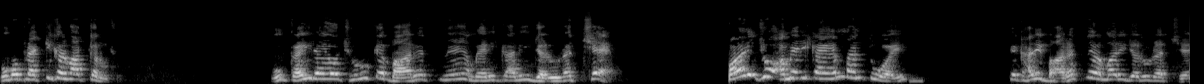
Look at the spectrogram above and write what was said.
હું બહુ પ્રેક્ટિકલ વાત કરું છું. હું કહી રહ્યો છું કે ભારતને અમેરિકાની જરૂરત છે. પણ જો અમેરિકા એમ માનતું હોય કે ખાલી ભારતને અમારી જરૂરત છે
